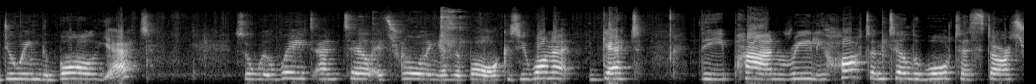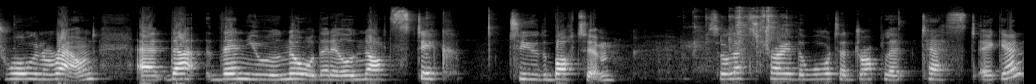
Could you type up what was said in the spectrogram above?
doing the ball yet. So we'll wait until it's rolling as a ball because you want to get the pan really hot until the water starts rolling around and that then you will know that it will not stick to the bottom. So let's try the water droplet test again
